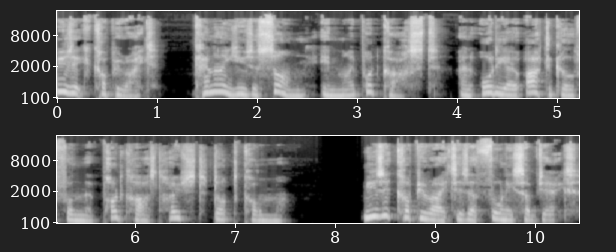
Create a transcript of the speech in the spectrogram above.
Music copyright. Can I use a song in my podcast? An audio article from the podcasthost.com. Music copyright is a thorny subject.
